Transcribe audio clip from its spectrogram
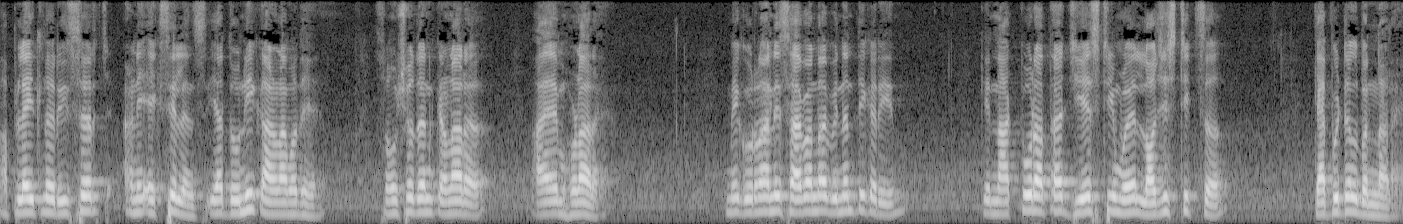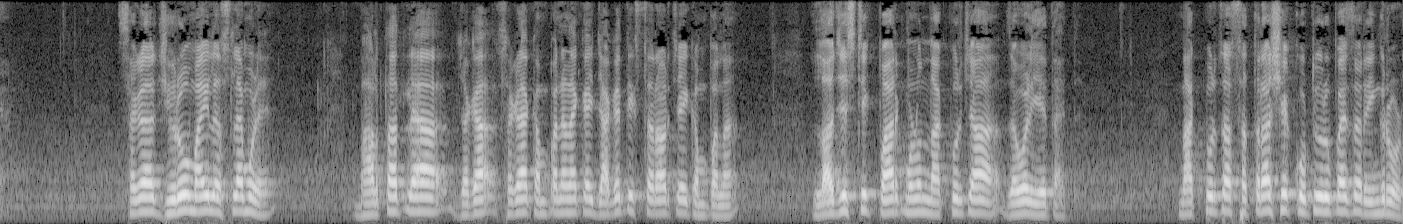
आपल्या इथलं रिसर्च आणि एक्सिलन्स या दोन्ही कारणामध्ये संशोधन करणारं आय एम होणार आहे. मी गुरुनानी साहेबांना विनंती करीन की नागपूर आता जी एस टीमुळे लॉजिस्टिकचं कॅपिटल बनणार आहे. सगळं झिरो माईल असल्यामुळे भारतातल्या जगा सगळ्या कंपन्यांना काही जागतिक स्तरावरच्याही कंपन्या लॉजिस्टिक पार्क म्हणून नागपूरच्या जवळ येत आहेत. नागपूरचा सतराशे कोटी रुपयाचा रिंग रोड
